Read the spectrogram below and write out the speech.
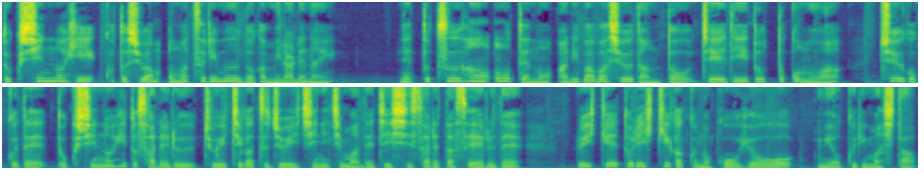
独身の日、今年はお祭りムードが見られない。ネット通販大手のアリババ集団と JD.com は中国で独身の日とされる11月11日まで実施されたセールで累計取引額の公表を見送りました。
